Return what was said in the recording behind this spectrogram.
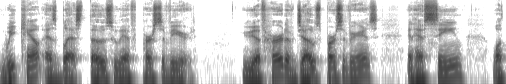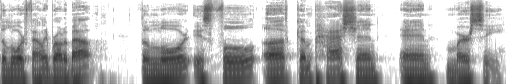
we count as blessed those who have persevered. You have heard of Job's perseverance and have seen what the Lord finally brought about. The Lord is full of compassion and mercy.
